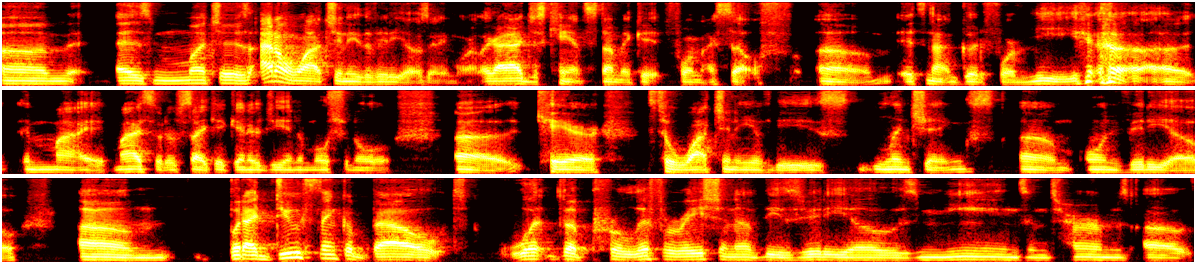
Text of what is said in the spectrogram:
Um, as much as I don't watch any of the videos anymore. Like I, just can't stomach it for myself. Um, it's not good for me uh, in my my sort of psychic energy and emotional uh, care to watch any of these lynchings um, on video. Um, but I do think about what the proliferation of these videos means in terms of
